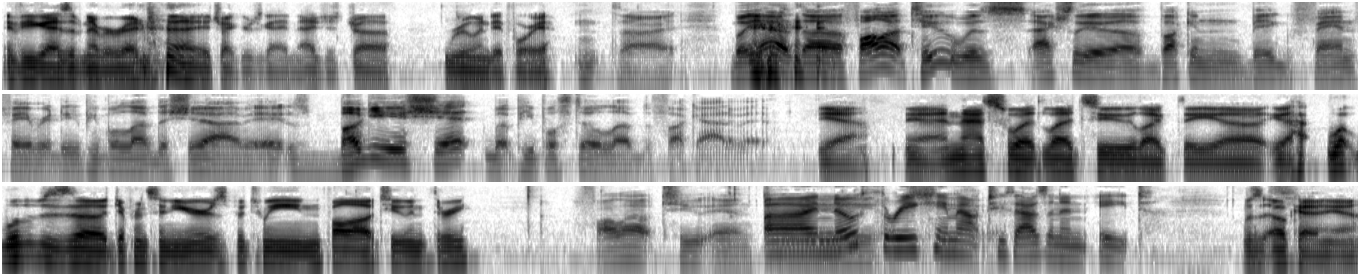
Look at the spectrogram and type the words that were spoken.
if you guys have never read Hitchhiker's Guide, I just uh, ruined it for you. It's all right. But yeah, the Fallout 2 was actually a fucking big fan favorite, dude. People loved the shit out of it. It was buggy as shit, but people still loved the fuck out of it. Yeah, yeah, and that's what led to like the uh, yeah, what what was the difference in years between Fallout two and three? Fallout 2 and 3. Uh, I know three let's came see. out 2008. Was okay, yeah,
